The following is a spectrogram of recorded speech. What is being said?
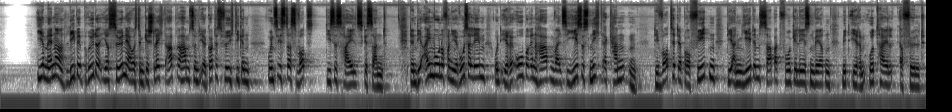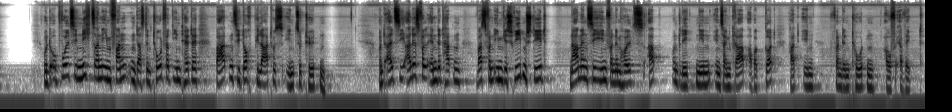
Ihr Männer, liebe Brüder, ihr Söhne aus dem Geschlecht Abrahams und ihr Gottesfürchtigen, uns ist das Wort dieses Heils gesandt. Denn die Einwohner von Jerusalem und ihre Oberen haben, weil sie Jesus nicht erkannten, die Worte der Propheten, die an jedem Sabbat vorgelesen werden, mit ihrem Urteil erfüllt. Und obwohl sie nichts an ihm fanden, das den Tod verdient hätte, baten sie doch Pilatus, ihn zu töten. Und als sie alles vollendet hatten, was von ihm geschrieben steht, nahmen sie ihn von dem Holz ab und legten ihn in sein Grab, aber Gott hat ihn von den Toten auferweckt.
